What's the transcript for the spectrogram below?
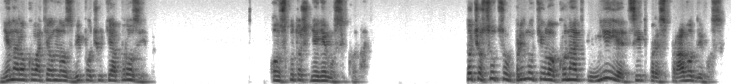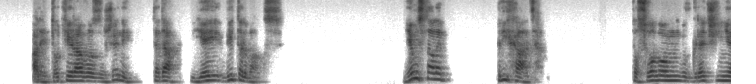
nenarokovateľnosť vypočutia prozieb. On skutočne nemusí konať. To, čo sudcu prinútilo konať, nie je cit pre spravodlivosť, ale dotieravosť ženy, teda jej vytrvalosť. Neustále prichádza. To slovom v grečine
